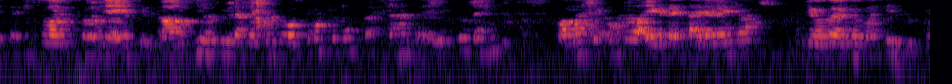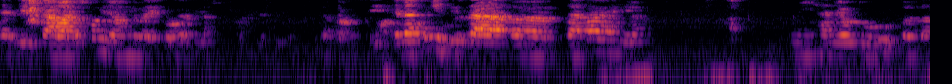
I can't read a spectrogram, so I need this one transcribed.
se, niin se laitoksessa oleminen ei ole siltä taannut mitään seksuaalista koskemattomuutta, sitähän se ei ole tehnyt vammaisten kohdalla, eikä tee sitä edelleenkään. Mutta joo, toi on hyvä pointti. Että siis tämä laitostaminen on hyvä iso osa sitä, sitä prosessia. Ja tässäkin siis tämä, tämä päivähenkilö, niin hän joutuu tota,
